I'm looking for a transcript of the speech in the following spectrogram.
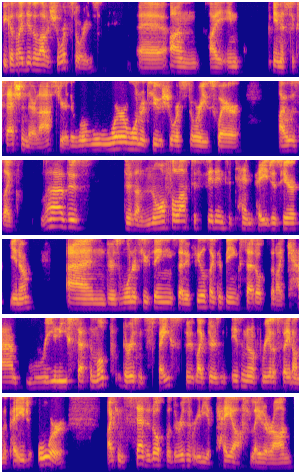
because I did a lot of short stories, uh, and I in in a succession there last year. There were were one or two short stories where I was like, ah, there's there's an awful lot to fit into ten pages here, you know. And there's one or two things that it feels like they're being set up that I can't really set them up. There isn't space. There like there's isn't enough real estate on the page, or I can set it up, but there isn't really a payoff later on,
